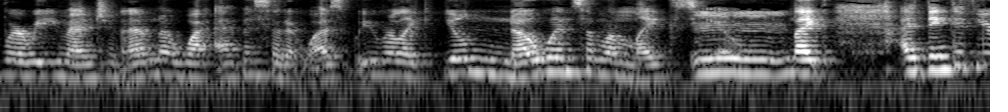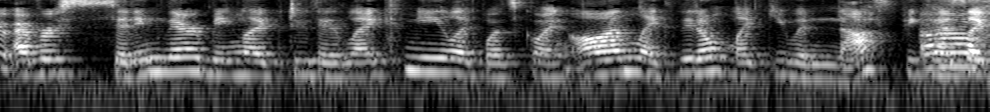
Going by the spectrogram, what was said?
where we mentioned I don't know what episode it was. We were like, you'll know when someone likes you. Mm. Like I think if you're ever sitting there being like, do they like me? Like what's going on? Like they don't like you enough because Ugh. like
